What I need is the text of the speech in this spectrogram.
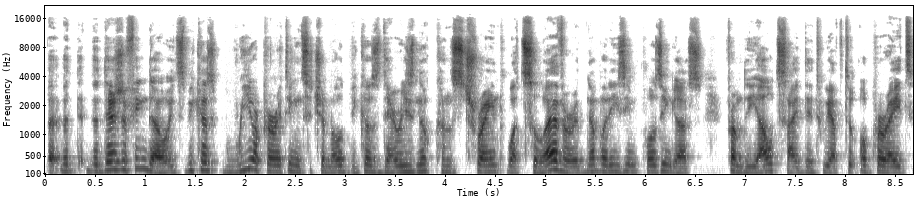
But, but, but there's a thing though, it's because we are operating in such a mode because there is no constraint whatsoever. Nobody's imposing us from the outside that we have to operate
